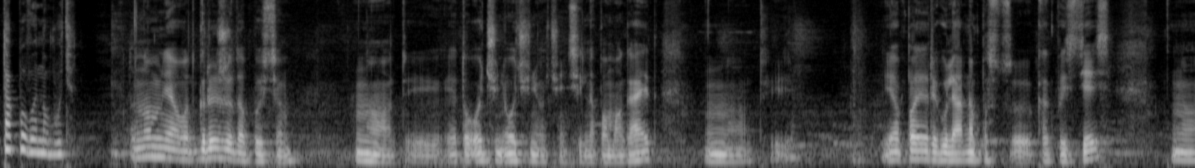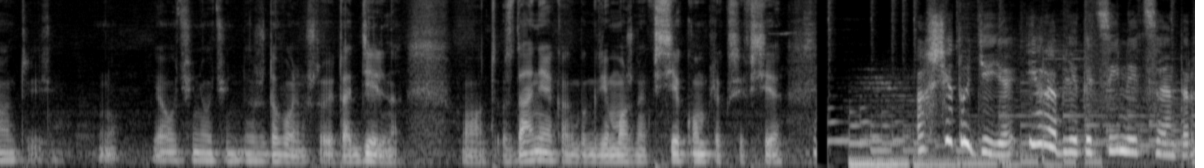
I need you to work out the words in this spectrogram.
так повинно бути. Ну, у меня вот грыжи, допустим, ну, вот, и это очень-очень-очень сильно помогает. Ну, вот, и я по- регулярно пос- как бы здесь, ну, вот, и, ну, я очень-очень даже доволен, что это отдельно. Вот, здание, как бы, где можно все комплексы, все А ще тут діє і реабілітаційний центр,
